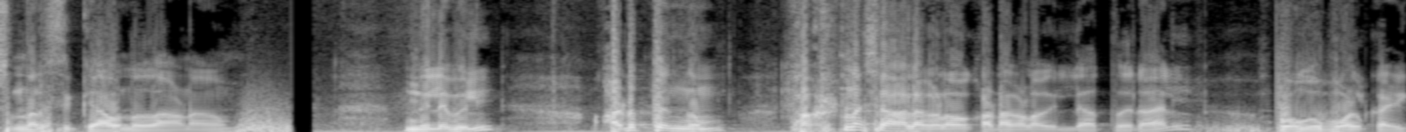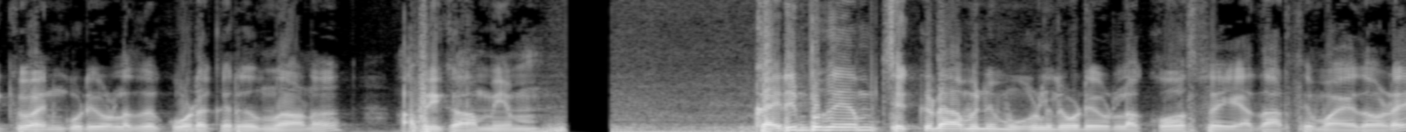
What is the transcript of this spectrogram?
സന്ദർശിക്കാവുന്നതാണ്. നിലവിൽ അടുത്തെങ്ങും ഭക്ഷണശാലകളോ കടകളോ ഇല്ലാത്തതിനാൽ പോകുമ്പോൾ കഴിക്കുവാൻ കൂടിയുള്ളത് കൂടെ കരുതുന്നതാണ് അഭികാമ്യം. കരിമ്പുകയം ചെക്ക് ഡാമിന് മുകളിലൂടെയുള്ള കോസ്വേ യാഥാർത്ഥ്യമായതോടെ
